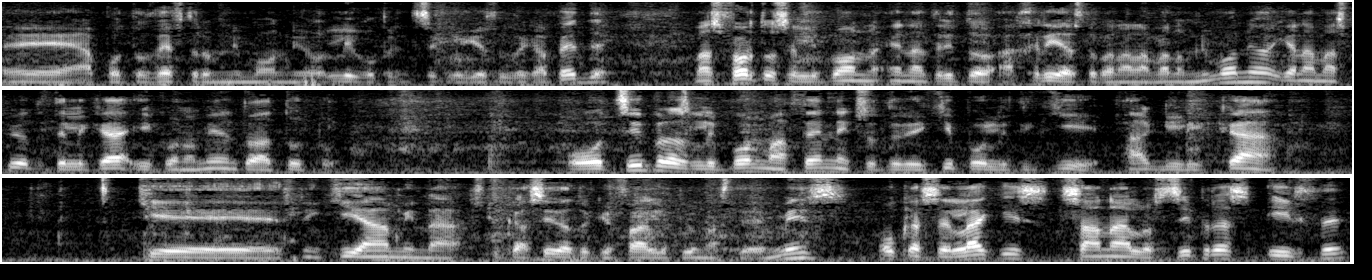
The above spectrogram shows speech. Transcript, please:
ε, από το δεύτερο μνημόνιο λίγο πριν τις εκλογές του 2015. Μας φόρτωσε λοιπόν ένα τρίτο αχρίαστο επαναλαμβάνω μνημόνιο για να μας πει ότι τελικά η οικονομία είναι το ατού του. Ο Τσίπρας λοιπόν μαθαίνει εξωτερική πολιτική, αγγλικά, και εθνική άμυνα στο Κασίδα το κεφάλι που είμαστε εμείς, ο Κασελάκης, σαν άλλος Τσίπρας, ήρθε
